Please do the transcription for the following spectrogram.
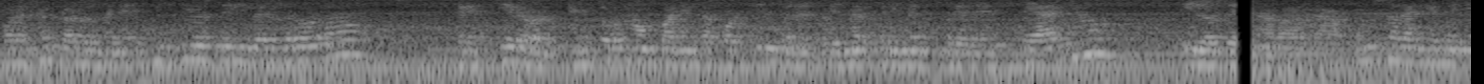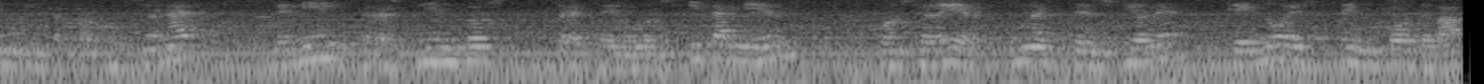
Por ejemplo, los beneficios de Iberdrola crecieron en torno a un 40% en el primer trimestre de este año y los de Navarra, un salario mínimo interprofesional de 1.313 euros y también conseguir unas pensiones que no estén por debajo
